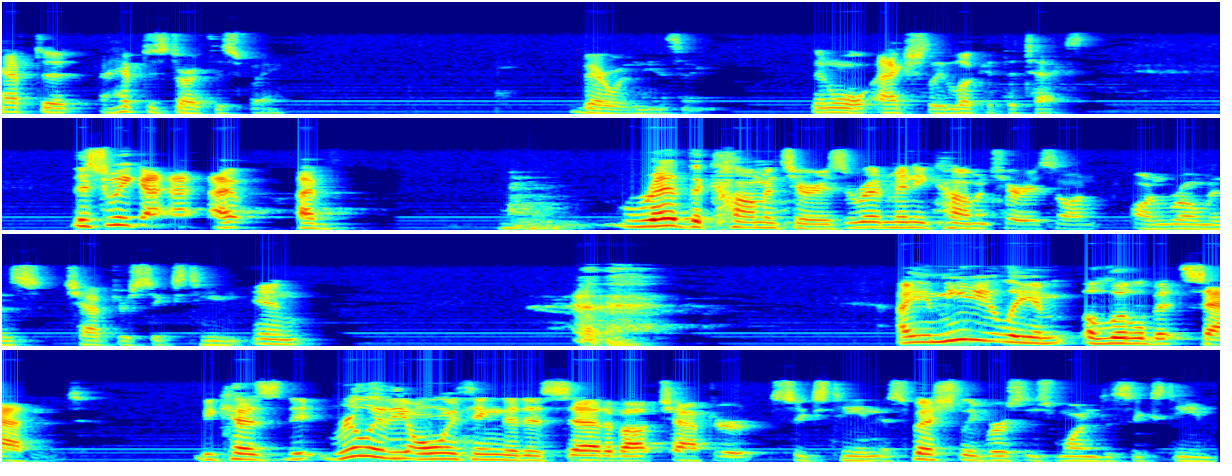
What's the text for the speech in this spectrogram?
I have to. I have to start this way. Bear with me a second. Then we'll actually look at the text. This week, I, I, I've read the commentaries. I read many commentaries on on Romans chapter 16, and I immediately am a little bit saddened because the, really the only thing that is said about chapter 16, especially verses 1 to 16,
